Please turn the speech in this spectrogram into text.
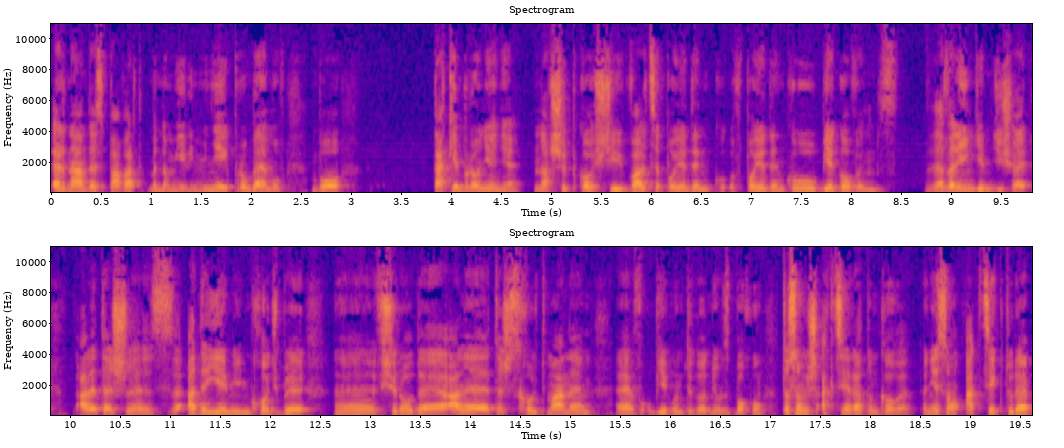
Hernandez, Paward będą mieli mniej problemów, bo takie bronienie na szybkości w walce pojedynku, w pojedynku biegowym z levelingiem dzisiaj, ale też e, z Adeyemim choćby e, w środę, ale też z Holtmanem e, w ubiegłym tygodniu z Bochum, to są już akcje ratunkowe. To nie są akcje, które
